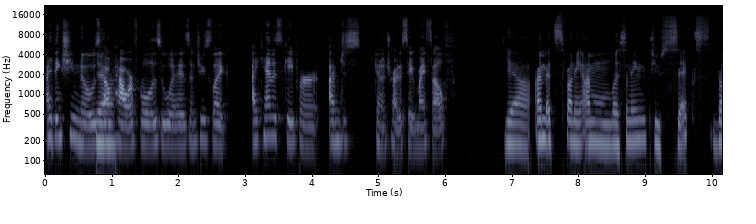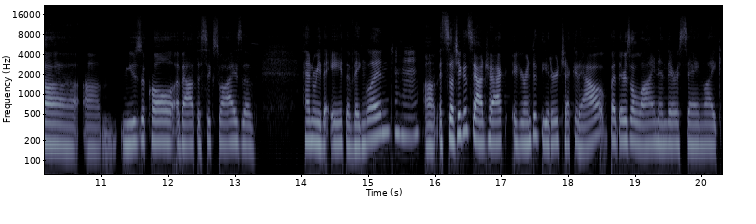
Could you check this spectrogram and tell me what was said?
I think she knows how powerful Azula is and she's like, I can't escape her. I'm just going to try to save myself. Yeah, I'm. It's funny. I'm listening to Six, the um, musical about the six wives of Henry VIII of England. Mm-hmm. Um, it's such a good soundtrack. If you're into theater, check it out. But there's a line in there saying like,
